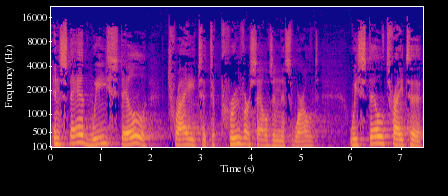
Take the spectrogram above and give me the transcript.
Instead, we still try to, to prove ourselves in this world. We still try to,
